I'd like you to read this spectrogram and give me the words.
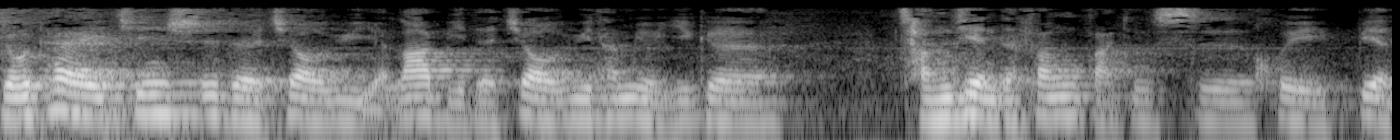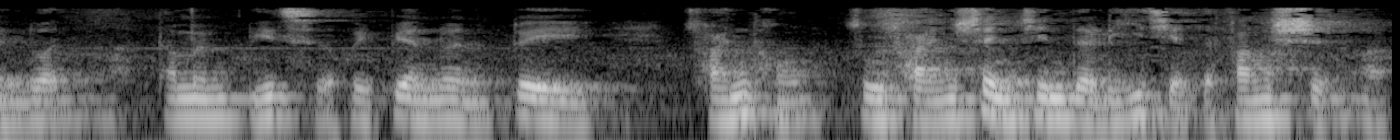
犹太经师的教育，拉比的教育，他们有一个常见的方法，就是会辩论他们彼此会辩论对传统祖传圣经的理解的方式啊。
